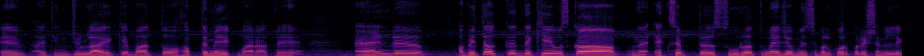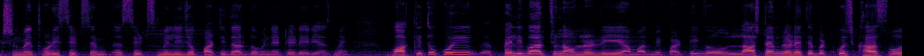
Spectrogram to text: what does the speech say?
में आई थिंक जुलाई के बाद तो हफ़्ते में एक बार आते हैं। एंड अभी तक देखिए, उसका एक्सेप्ट सूरत में जो म्यूनसिपल कॉरपोरेशन इलेक्शन में थोड़ी सीट से सीट्स मिली, जो पाटीदार डोमिनेटेड एरियाज़ में बाकी तो कोई पहली बार चुनाव लड़ रही है आम आदमी पार्टी वो लास्ट टाइम लड़े थे बट कुछ खास वो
